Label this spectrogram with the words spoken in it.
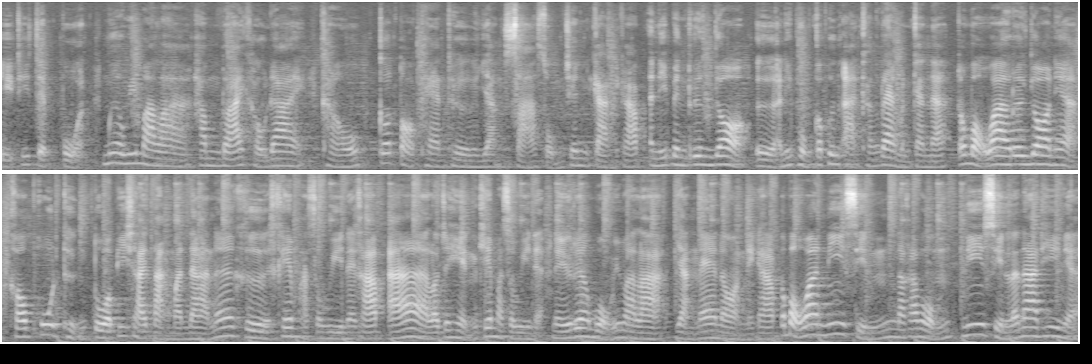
ดีตที่เจ็บปวดเมื่อวิมาลาทำร้ายเขาได้ เขาก็ตอบแทนเธออย่างสาสมเช่นกันครับ อันนี้เป็นเรื่องย่อ เออ อันนี้ผมก็เพิ่งอ่านครั้งแรกเหมือนกันนะ ต้องบอกว่าเรื่องย่อเนี่ยเขาพูดถึงตัวพี่ชายต่างมารดานั่นก็คือเข้มหัสวีนะครับ อ่า เราจะเห็นเข้มหัสวีเนี่ยในเรื่องบวกวิมาลาอย่างแน่นอนนะครับ ก็บอกว่าหนี้สินนะครับผม หนี้สินและหน้าที่เนี่ย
